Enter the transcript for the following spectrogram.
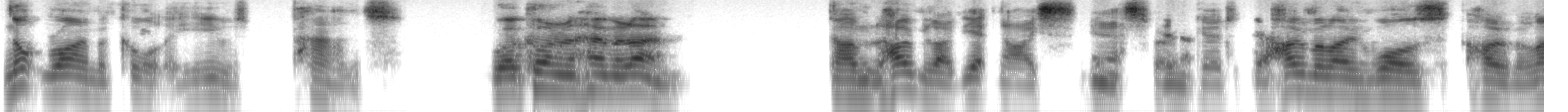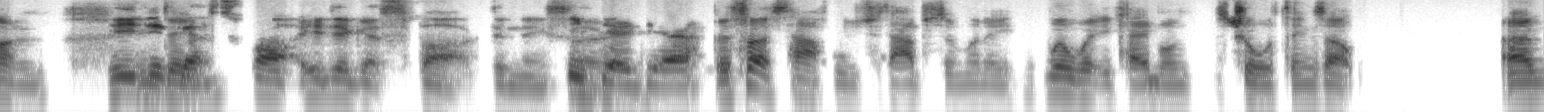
Not Ryan McCauley. He was pants. Well, calling him Home Alone. Um, Home Alone, yeah, nice, yes, very yeah. good. Yeah, Home Alone was Home Alone. He indeed. did get sparked. He did get sparked, didn't he? So. He did, yeah. The first half he was just absent when he Will Whitty came on, shored things up. Um,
